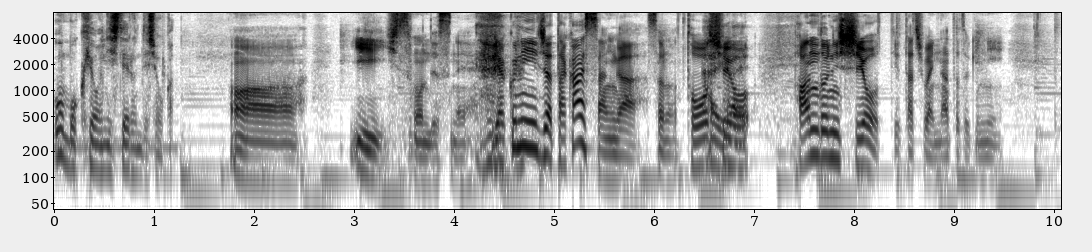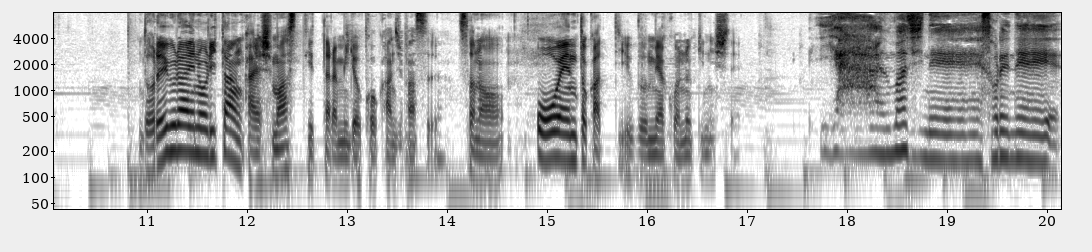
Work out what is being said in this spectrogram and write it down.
を目標にしてるんでしょうか？ああいい質問ですね。逆にじゃあ高橋さんがその投資をファンドにしようっていう立場になった時にどれぐらいのリターン返しますって言ったら魅力を感じます？その応援とかっていう文脈を抜きにして。いやーマジね。それね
